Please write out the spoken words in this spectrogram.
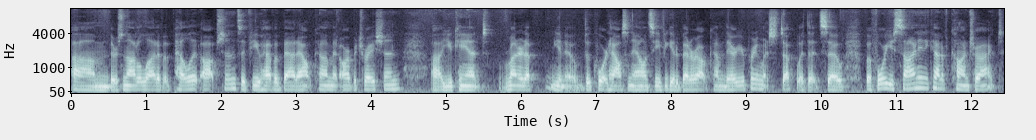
um, there's not a lot of appellate options if you have a bad outcome at arbitration. Uh, you can't run it up, you know, the courthouse now and see if you get a better outcome there. You're pretty much stuck with it. So before you sign any kind of contract,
